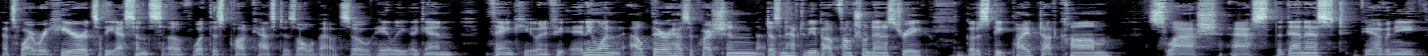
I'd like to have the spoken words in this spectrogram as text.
That's why we're here. It's the essence of what this podcast is all about. So, Haley, again, thank you. And if you, anyone out there has a question, doesn't have to be about functional dentistry, go to speakpipe.com slash ask the dentist. If you have any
